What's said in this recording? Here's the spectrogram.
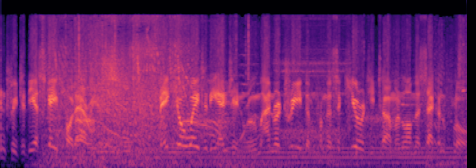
entry to the escape pod areas. Make your way to the engine room and retrieve them from the security terminal on the second floor.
